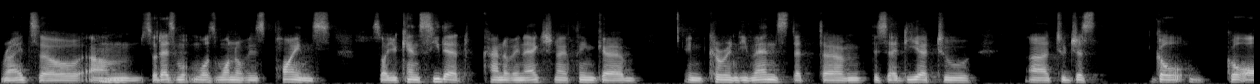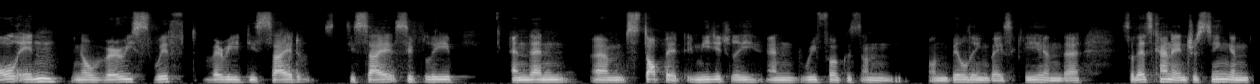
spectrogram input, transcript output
right so um, mm. so that was one of his points so you can see that kind of in action i think um, in current events that um, this idea to uh, to just go go all in you know very swift very decide, decisively and then um, stop it immediately and refocus on on building basically and uh, so that's kind of interesting. And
